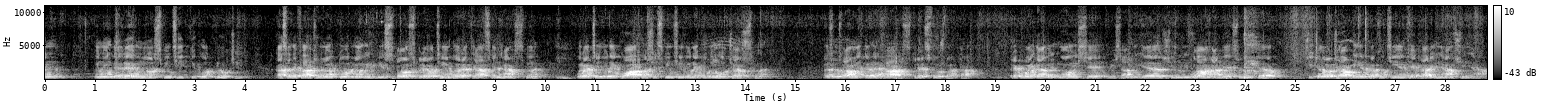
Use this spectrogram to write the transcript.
în, în îndelemnul sfințit chipul crucii, ca să ne facem noi turmă lui Hristos, preoții împărătească neam sfânt, curățindu-ne cu apă și sfințindu-ne cu Duhul cel Sfânt. Însuși, Doamne, dă-ne har spre slujba Ta. Precum ai dat lui Moise, lui Samuel și lui Ioan, alesului Tău, și celor ce au bine plăcuție în fiecare neam și neam.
